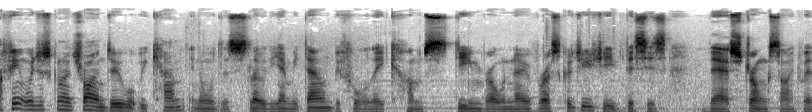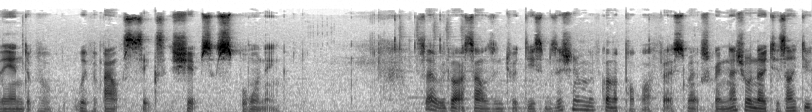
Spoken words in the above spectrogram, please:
I think we're just going to try and do what we can in order to slow the enemy down before they come steamrolling over us, because usually this is their strong side where they end up with about six ships spawning. So we've got ourselves into a decent position and we've got to pop our first smoke screen. As you'll notice I do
